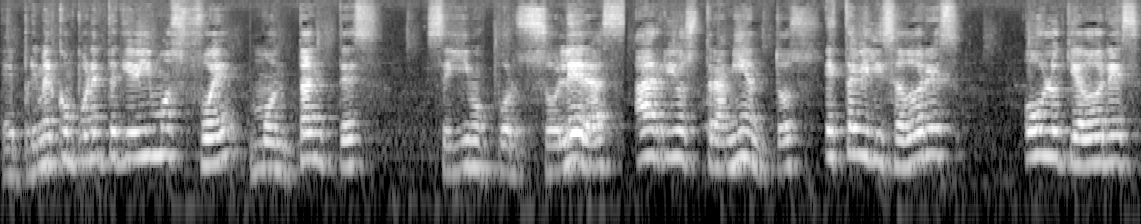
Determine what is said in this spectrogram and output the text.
El primer componente que vimos fue montantes, seguimos por soleras, arriostramientos, estabilizadores o bloqueadores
